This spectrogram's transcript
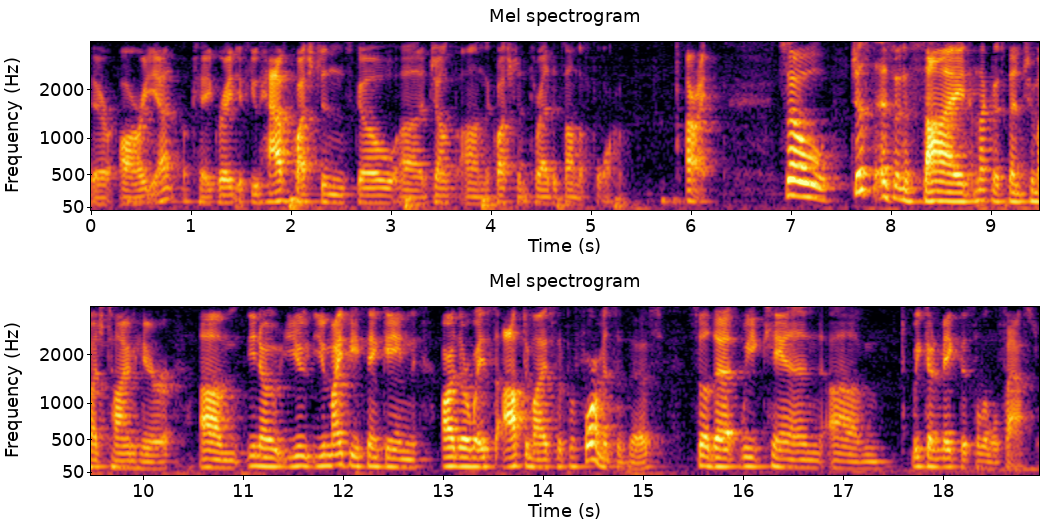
there are yet. Okay, great. If you have questions, go uh, jump on the question thread that's on the forum. All right. So just as an aside, I'm not going to spend too much time here. Um, you know, you, you might be thinking, are there ways to optimize the performance of this so that we can, um, we can make this a little faster,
